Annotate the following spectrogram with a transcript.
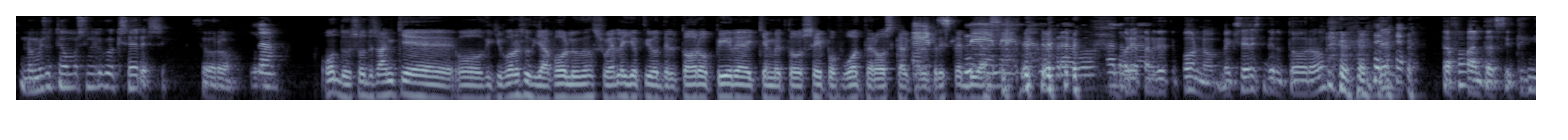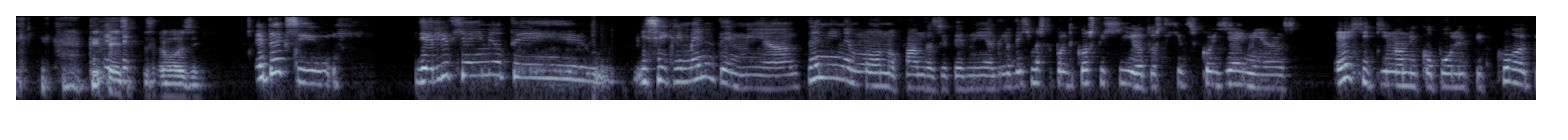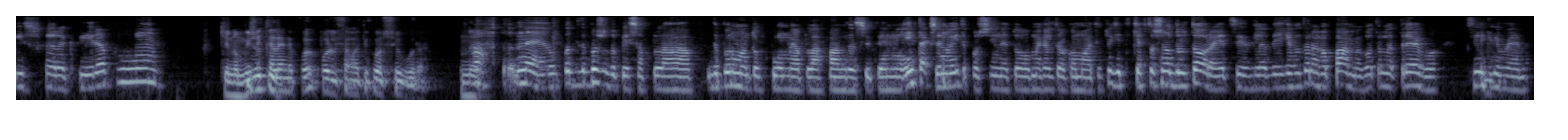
Νομίζω ότι όμως είναι λίγο εξαίρεση, θεωρώ. Ναι. Όντως, όντως, αν και ο δικηγόρος του διαβόλου θα σου έλεγε ότι ο Ντελτόρο πήρε και με το Shape of Water Oscar καλύτερης ταινίας. Ναι, ναι, ναι, μπράβο. Ωραία, πανεδοτυπώνω. Με ξέρεις την Ντελτόρο, δεν τα φάνταση τη θέση που τους αρμόζει. Εντάξει, η αλήθεια είναι ότι η συγκεκριμένη ταινία δεν είναι μόνο φάνταζη ταινία. Δηλαδή έχει μέσα το πολιτικό στοιχείο, το στοιχείο της οικογένειας. Έχει κοινωνικοπολιτικό επίσης χαρακτήρα που... Και νομίζω είναι, ότι... καλά, είναι πολύ θεματικό σίγουρα. Ναι. Αυτό, ναι, οπότε δεν μπορείς να το πεις απλά. Δεν μπορούμε να το πούμε απλά φάνταση ταινία. Εντάξει, εννοείται πως είναι το μεγαλύτερο κομμάτι του, γιατί και αυτός είναι ο Ντολτόρα, έτσι. Δηλαδή, γι' αυτό τον αγαπάμε. Εγώ τον λατρεύω συγκεκριμένα.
